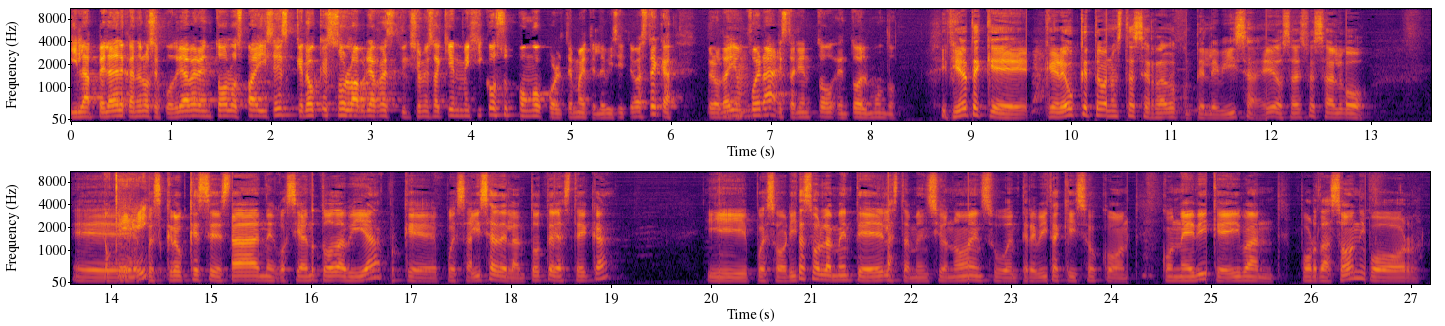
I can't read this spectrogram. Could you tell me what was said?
y la pelea del Canelo se podría ver en todos los países. Creo que solo habría restricciones aquí en México, supongo, por el tema de Televisa y TV Azteca, pero de ahí en fuera estaría en, en todo el mundo. Y fíjate que creo que todavía no está cerrado con Televisa, ¿eh? O sea, eso es algo... Eh, pues creo que se está negociando todavía, porque pues ahí se adelantó TV Azteca. Y pues ahorita solamente él hasta mencionó en su entrevista que hizo con, con Eddie que iban por Dazón y por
